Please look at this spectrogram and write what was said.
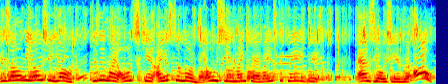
It's the homie Yoshi, yo! This is my old skin. I used to love Yoshi in Minecraft. I used to play with as Yoshi in my- Oh!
